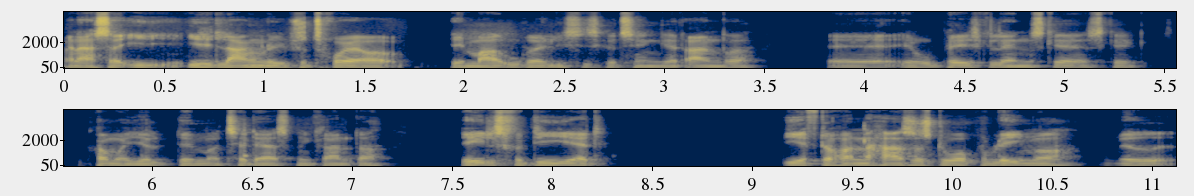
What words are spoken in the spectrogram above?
men altså i, i det lange løb, så tror jeg, det er meget urealistisk at tænke, at andre øh, europæiske lande skal, skal komme og hjælpe dem at tage deres migranter. Dels fordi, at vi efterhånden har så store problemer med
